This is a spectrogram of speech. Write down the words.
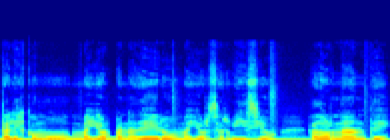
tales como mayor panadero, mayor servicio, adornante,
